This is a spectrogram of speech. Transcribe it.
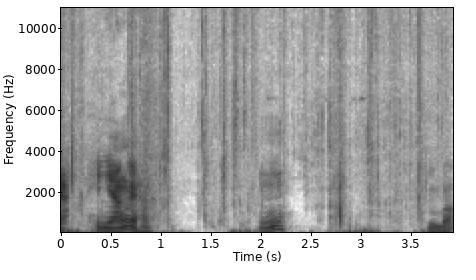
น่ะเห็นยังเลยฮะอืมบ่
